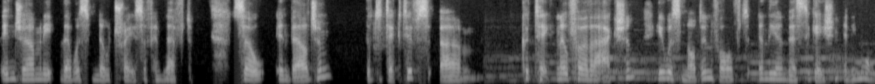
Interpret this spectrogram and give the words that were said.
in Germany, there was no trace of him left. So in Belgium, the detectives um, could take no further action. He was not involved in the investigation anymore.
